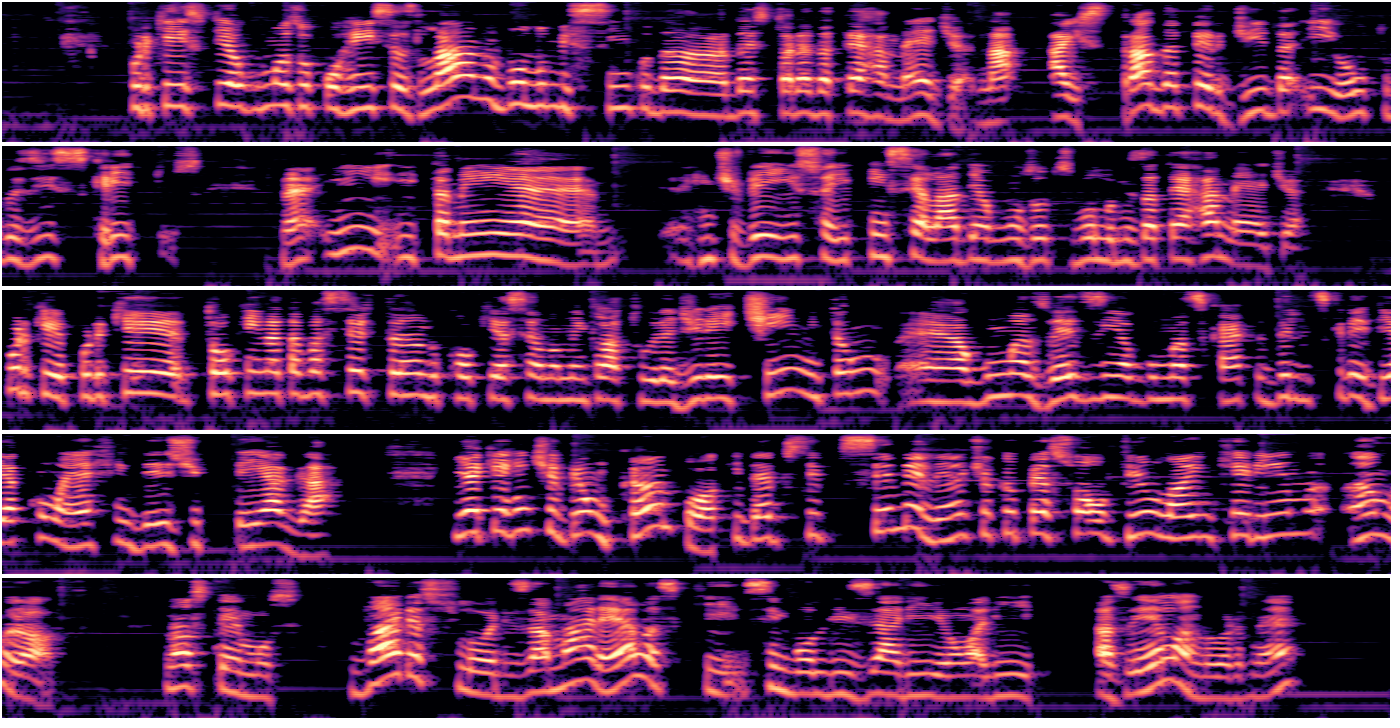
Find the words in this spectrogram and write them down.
porque isso tem algumas ocorrências lá no volume 5 da, da História da Terra-média, na A Estrada Perdida e outros escritos. Né? E, e também é, a gente vê isso aí pincelado em alguns outros volumes da Terra-média. Por quê? Porque Tolkien ainda estava acertando qual que ia ser a nomenclatura direitinho, então é, algumas vezes em algumas cartas ele escrevia com F em vez de PH. E aqui a gente vê um campo ó, que deve ser semelhante ao que o pessoal viu lá em Kerim Amroth. Nós temos várias flores amarelas que simbolizariam ali as Elanor, né?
